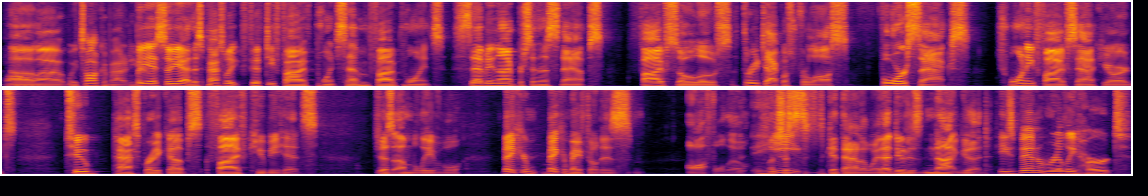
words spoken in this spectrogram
while uh, we talk about it here. But yeah, so yeah, this past week 55.75 points, 79% of the snaps, 5 solos, 3 tackles for loss, 4 sacks, 25 sack yards, two pass breakups, five QB hits, just unbelievable. Baker Baker Mayfield is awful though. He- Let's just get that out of the way. That dude is not good. He's been really hurt.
